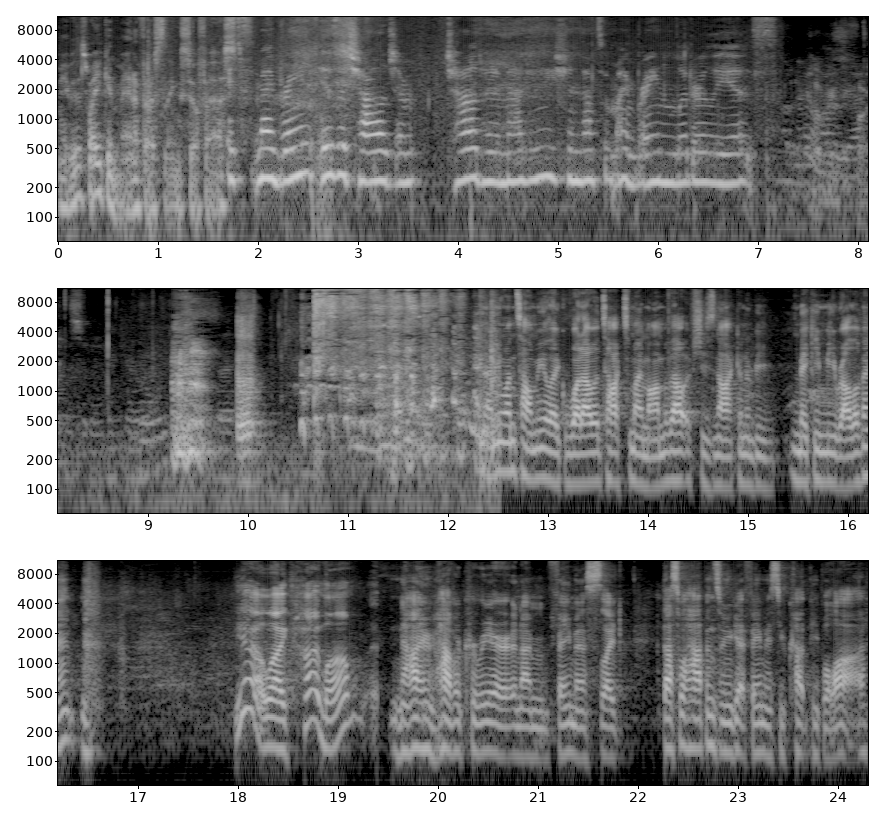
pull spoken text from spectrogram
Maybe that's why you can manifest things so fast. it's. My brain is a child childhood imagination. That's what my brain literally is. Can anyone tell me like what I would talk to my mom about if she's not going to be making me relevant? Yeah, like, hi, mom. Now I have a career and I'm famous. Like, that's what happens when you get famous. You cut people off.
